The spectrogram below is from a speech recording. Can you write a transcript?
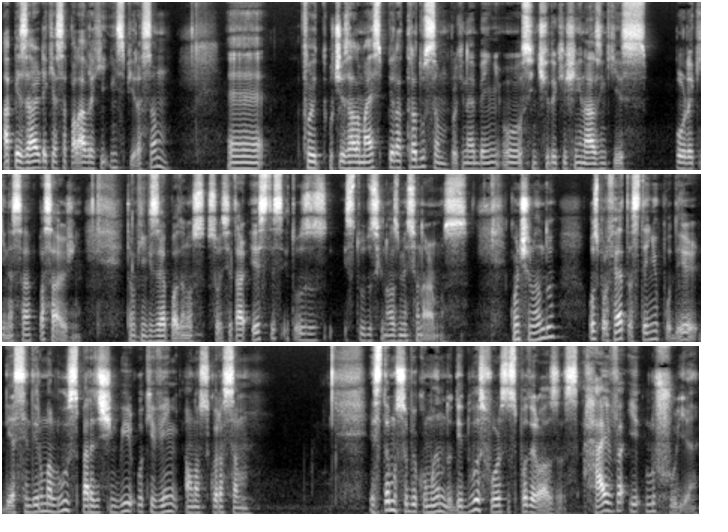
apesar de que essa palavra aqui, inspiração, é, foi utilizada mais pela tradução, porque não é bem o sentido que Shinrazin quis por aqui nessa passagem. Então, quem quiser pode nos solicitar estes e todos os estudos que nós mencionarmos. Continuando, os profetas têm o poder de acender uma luz para distinguir o que vem ao nosso coração. Estamos sob o comando de duas forças poderosas, raiva e luxúria.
